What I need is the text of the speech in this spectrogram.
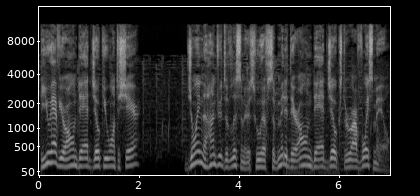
Do you have your own dad joke you want to share? Join the hundreds of listeners who have submitted their own dad jokes through our voicemail.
